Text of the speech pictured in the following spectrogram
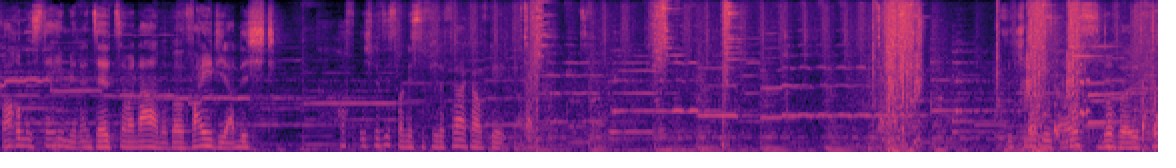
Warum ist Damien ein seltsamer Name, aber Weidia nicht? Hoffentlich wird diesmal nicht so viele Fernkampfgegner. Sieht schon mal gut aus, nur Wölfe.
